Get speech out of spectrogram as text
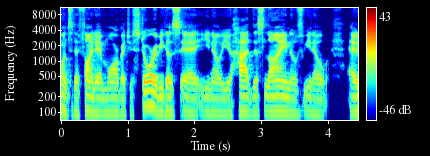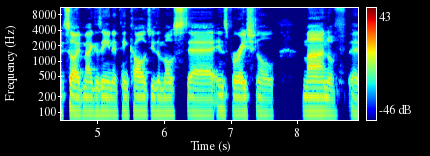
wanted to find out more about your story because uh, you know you had this line of you know outside magazine I think called you the most uh, inspirational man of uh,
